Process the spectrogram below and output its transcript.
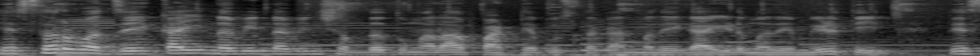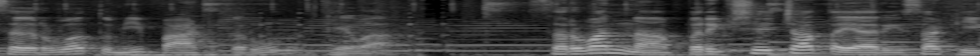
हे सर्व जे काही नवीन नवीन शब्द तुम्हाला पाठ्यपुस्तकांमध्ये गाईडमध्ये मिळतील ते सर्व तुम्ही पाठ करून ठेवा. सर्वांना परीक्षेच्या तयारीसाठी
